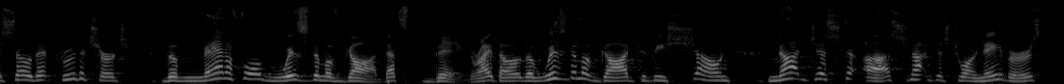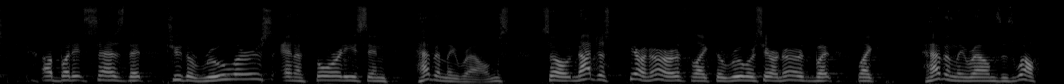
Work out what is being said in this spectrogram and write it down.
so that through the church, the manifold wisdom of God, that's big, right? The, the wisdom of God could be shown not just to us, not just to our neighbors, uh, but it says that to the rulers and authorities in heavenly realms. So not just here on earth, like the rulers here on earth, but like heavenly realms as well.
